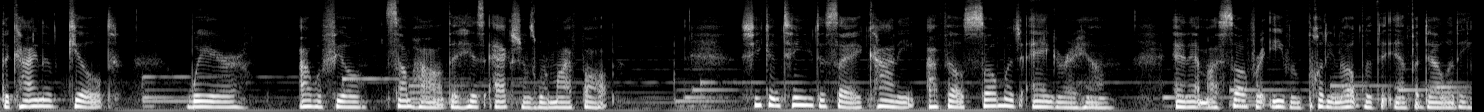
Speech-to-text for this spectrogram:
The kind of guilt where I would feel somehow that his actions were my fault. She continued to say, Connie, I felt so much anger at him and at myself for even putting up with the infidelity.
